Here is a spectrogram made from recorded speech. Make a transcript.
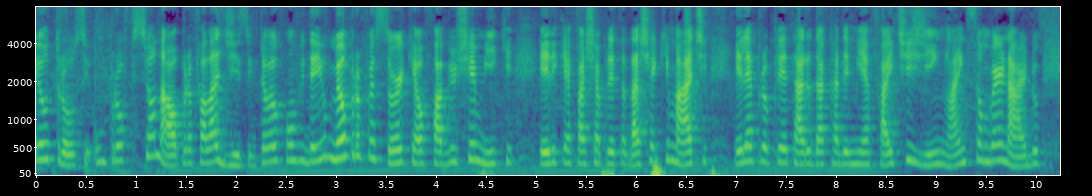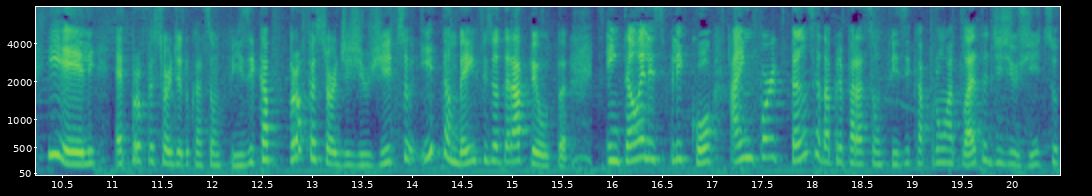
eu trouxe um profissional para falar disso. Então eu convidei o meu professor, que é o Fábio Chemic, ele que é faixa preta da Checkmate, ele é proprietário da academia Fight Gym lá em São Bernardo e ele é professor de educação física, professor de jiu-jitsu e também fisioterapeuta. Então ele explicou a importância da preparação física para um atleta de jiu-jitsu,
